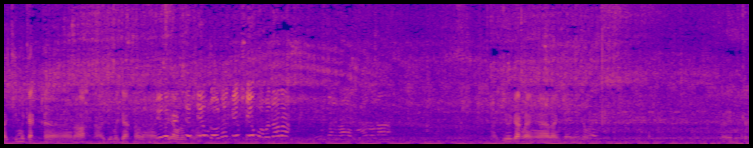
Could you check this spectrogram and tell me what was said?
uh, chiếc máy cắt ờ, đó. Đợi chiếc máy cắt đó là Kéo đó kéo xéo đồ đó, kéo xéo qua bên đó đó. đợi chiếc máy cắt đang đang chạy các bạn đây máy cắt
